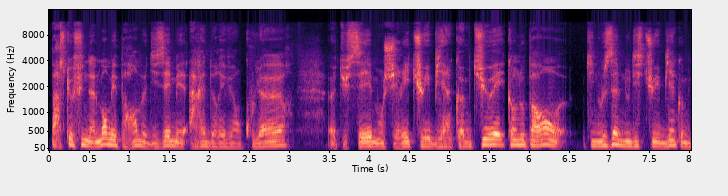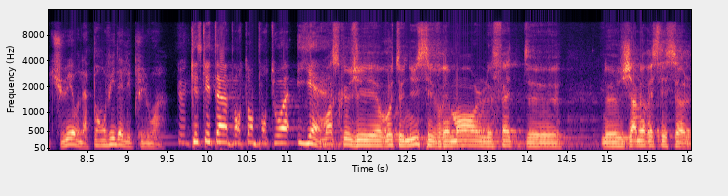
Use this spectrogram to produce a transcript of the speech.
Parce que finalement, mes parents me disaient, mais arrête de rêver en couleur, euh, tu sais, mon chéri, tu es bien comme tu es. Quand nos parents qui nous aiment nous disent tu es bien comme tu es, on n'a pas envie d'aller plus loin. Qu'est-ce qui était important pour toi hier? Moi, ce que j'ai retenu, c'est vraiment le fait de ne jamais rester seul.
